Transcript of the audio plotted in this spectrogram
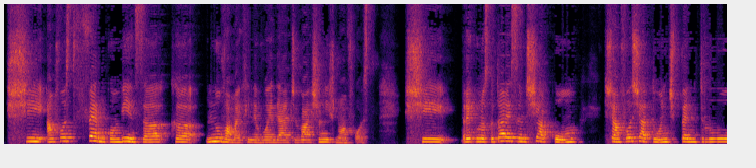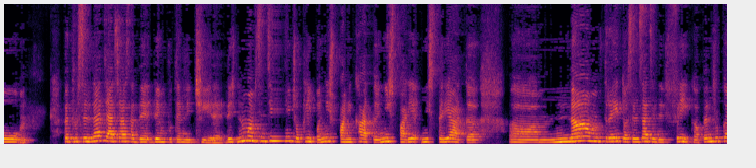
și am fost ferm convinsă că nu va mai fi nevoie de altceva și nici nu a fost. Și recunoscătoare sunt și acum și am fost și atunci pentru pentru senzația aceasta de, de împuternicire. Deci nu m-am simțit nicio clipă, nici panicată, nici, parie, nici speriată, uh, n-am trăit o senzație de frică, pentru că,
